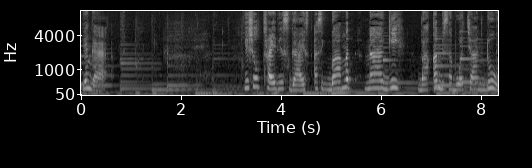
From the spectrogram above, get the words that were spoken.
Ya enggak? You should try this guys. Asik banget nagih bahkan bisa buat candu.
